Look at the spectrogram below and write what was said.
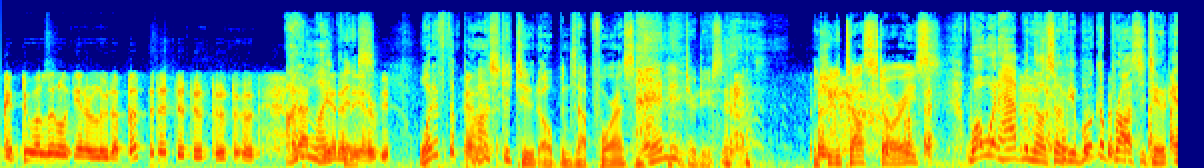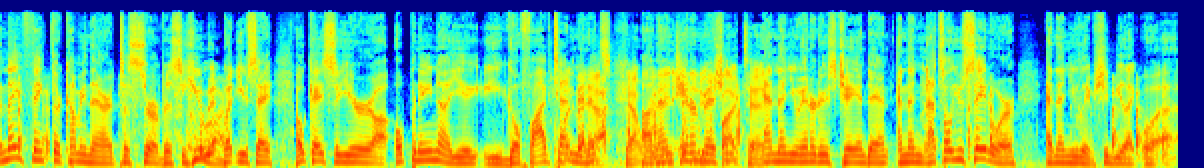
could do a little interlude of and I that's like the end of the this. interview. What if the prostitute opens up for us and introduces us? And she could tell stories. What would happen though? So if you book a prostitute and they think they're coming there to service a human, Right. but you say, okay, so you're uh, opening, uh, you you go five ten Well, minutes, yeah, yeah, uh, then need you to do intermission, five, and then you introduce Jay and Dan, and then that's all you say to her, and then you leave. She'd be like, well, uh,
